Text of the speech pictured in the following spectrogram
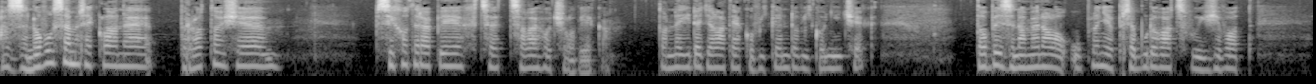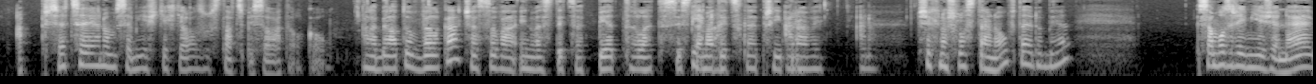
A znovu jsem řekla ne, protože psychoterapie chce celého člověka. To nejde dělat jako víkendový koníček. To by znamenalo úplně přebudovat svůj život a přece jenom jsem ještě chtěla zůstat spisovatelkou. Ale byla to velká časová investice, pět let systematické pět let. přípravy. Ano, ano. Všechno šlo stranou v té době? Samozřejmě, že ne.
